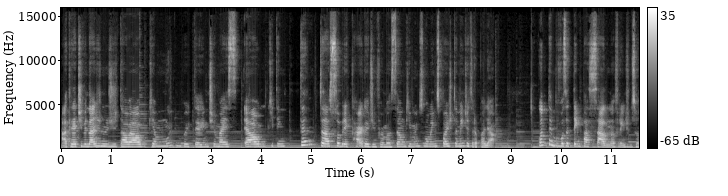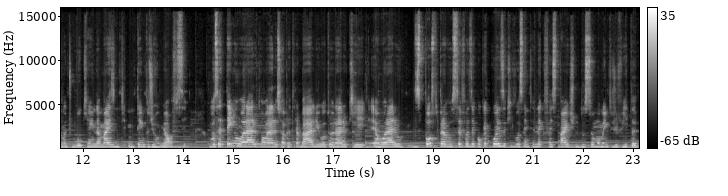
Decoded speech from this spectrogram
A criatividade no digital é algo que é muito importante, mas é algo que tem tanta sobrecarga de informação que em muitos momentos pode também te atrapalhar. Quanto tempo você tem passado na frente do seu notebook, ainda mais em tempos de home office? Você tem um horário que é um horário só para trabalho e outro horário que é um horário disposto para você fazer qualquer coisa que você entender que faz parte do seu momento de vida.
